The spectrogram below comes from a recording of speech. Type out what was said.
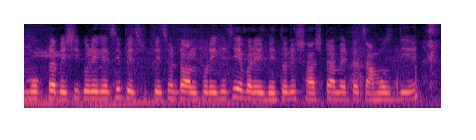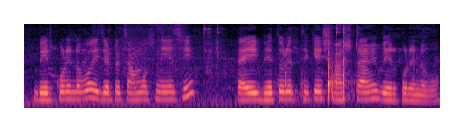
মুখটা বেশি করে গেছে, পেছ- পেছনটা অল্প রেখেছি। এবার এই ভেতরের শ্বাসটা আমি একটা চামচ দিয়ে বের করে নেব। এই যে একটা চামচ নিয়েছি, তাই এই ভেতরের থেকে শ্বাসটা আমি বের করে নেব।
